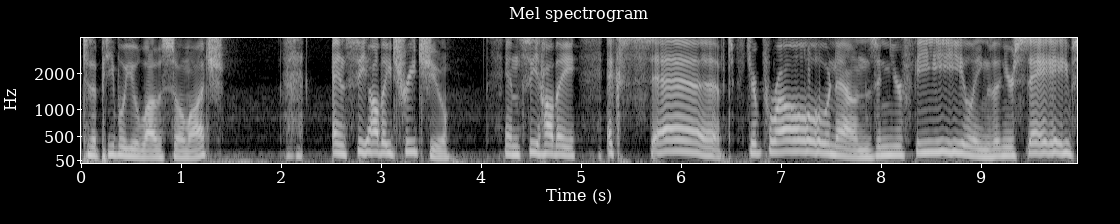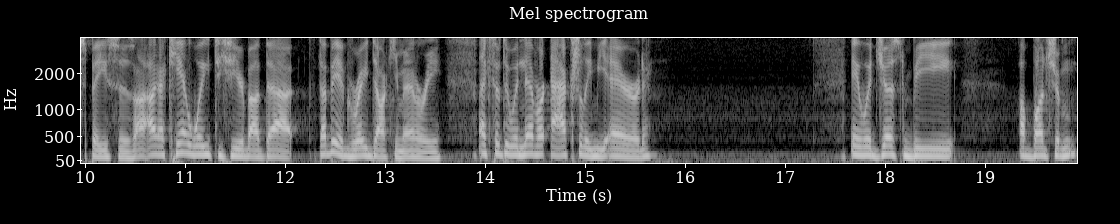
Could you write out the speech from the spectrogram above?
to the people you love so much and see how they treat you and see how they accept your pronouns and your feelings and your safe spaces. I, I can't wait to hear about that. That'd be a great documentary, except it would never actually be aired. It would just be a bunch of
